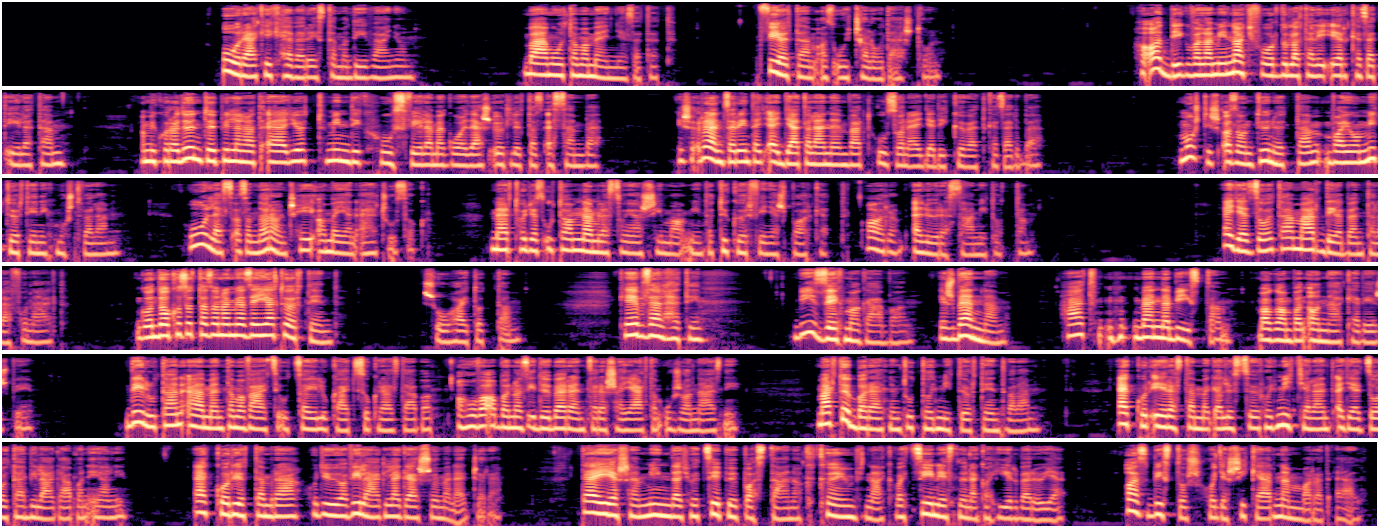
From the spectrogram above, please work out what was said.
Órákig heveréztem a díványon. Bámultam a mennyezetet. Féltem az új csalódástól. Ha addig valami nagy fordulat elé érkezett életem, Amikor a döntő pillanat eljött, mindig húszféle megoldás ötlött az eszembe, és rendszerint egy egyáltalán nem várt 21. következett be. Most is azon tűnődtem, vajon mi történik most velem. Hol lesz az a narancshéj, amelyen elcsúszok? Mert hogy az utam nem lesz olyan sima, mint a tükörfényes parkett. Arra előre számítottam. Egyet Zoltán már délben telefonált. Gondolkozott azon, ami az éjjel történt? Sóhajtottam. Képzelheti. Bízzék magában. És bennem. Hát, benne bíztam. Magamban annál kevésbé. Délután elmentem a Váci utcai Lukács cukrászdába, ahova abban az időben rendszeresen jártam uzsonnázni. Már több barátnőm tudta, hogy mi történt velem. Ekkor éreztem meg először, hogy mit jelent egyet Zoltán világában élni. Ekkor jöttem rá, hogy ő a világ legelső menedzsere. Teljesen mindegy, hogy cipőpasztának, könyvnek vagy színésznőnek a hírverője. Az biztos, hogy a siker nem marad el.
